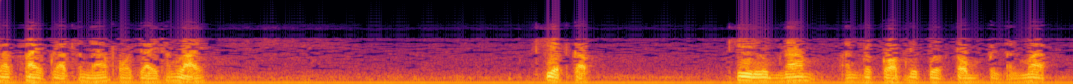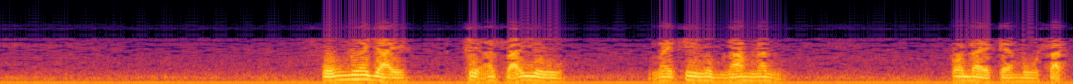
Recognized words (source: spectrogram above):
รักใคร่ปรารถนาพอใจทั้งหลาย เทียบกับที่ลุ่มน้ำอันประกอบด้วยเปลือกตมเป็นอันมากฝูงเนื้อใหญ่ที่อาศัยอยู่ในที่ลุ่มน้ำนั้น ก็ได้แก่หมูสัตว์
